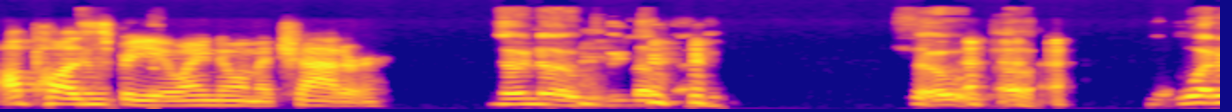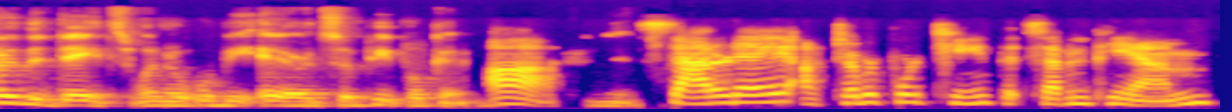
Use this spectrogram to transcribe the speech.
I'll pause for you. I know I'm a chatter. No, no, we love that. so, uh, what are the dates when it will be aired so people can? Ah, Saturday, October 14th at 7 p.m.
